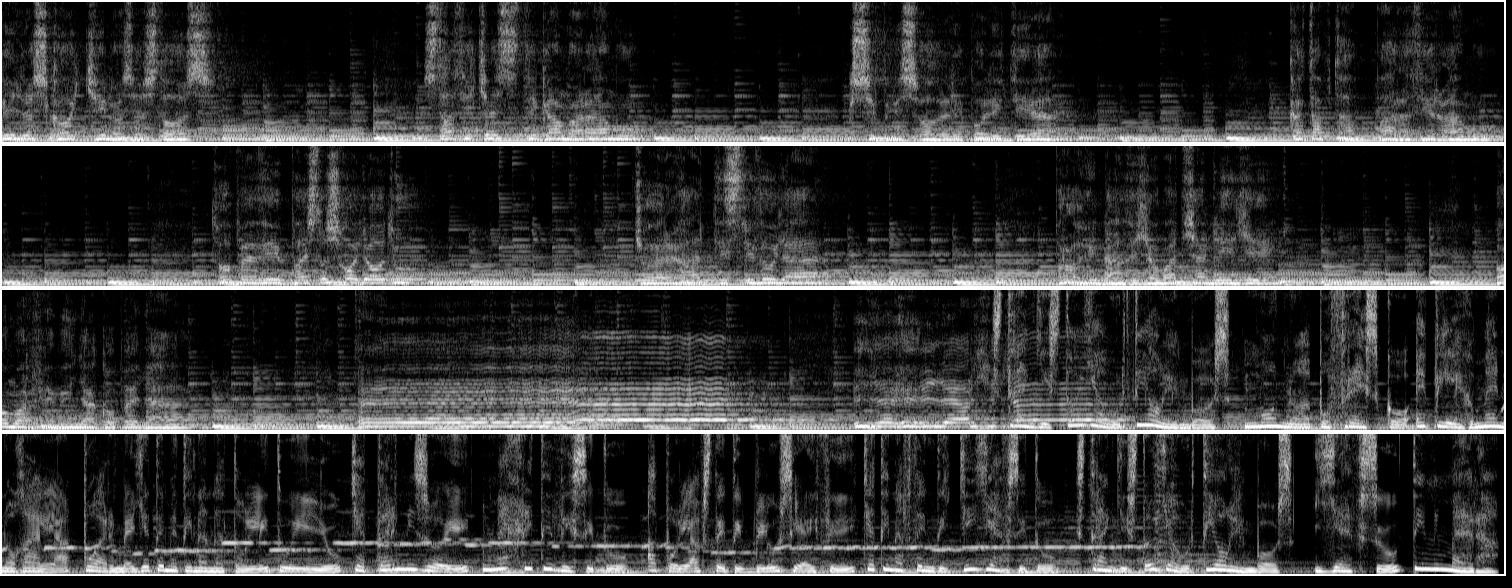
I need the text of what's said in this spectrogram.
Ήλιος κόκκινος ζεστός. Στάθηκε στην κάμαρά μου. Ξύπνησε όλη η πολιτεία. Κάτω απ' τα παραθυρά μου. Το παιδί πάει στο σχολείο του. Κι ο εργάτης στη δουλειά. Πρωινά δυο μάτια ανοίγει. Όμορφη μια κοπελιά Στραγγιστό γιαούρτι Όλυμπος. Μόνο από φρέσκο, επιλεγμένο γάλα που αρμέγεται με την ανατολή του ήλιου και παίρνει ζωή μέχρι τη δύση του. Απολαύστε την πλούσια υφή και την αυθεντική γεύση του. Στραγγιστό γιαούρτι Όλυμπος. Γεύσου την ημέρα.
